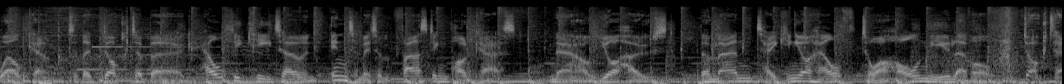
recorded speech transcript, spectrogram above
Welcome to the Dr. Berg Healthy Keto and Intermittent Fasting Podcast. Now, your host, the man taking your health to a whole new level, Dr.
